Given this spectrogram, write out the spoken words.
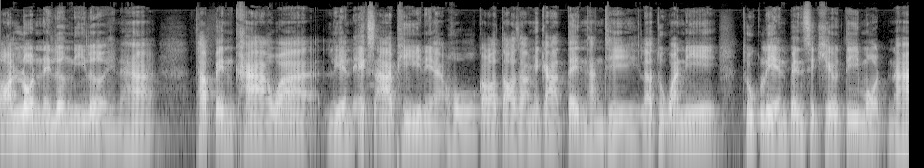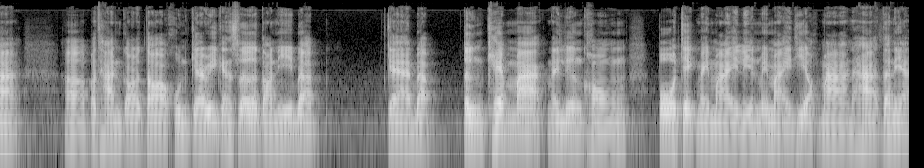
้อนรนในเรื่องนี้เลยนะฮะถ้าเป็นข่าวว่าเหรียญ XRP เนี่ยโอ้โหกรตสหรัฐอเมริกาเต้นทันที แล้วทุกวันนี้ทุกเหรียญเป็น Security หมดนะฮะประธานกรตคุณแกรี่กันสเลอร์ตอนนี้แบบแกแบบ ตึงเข้มมากในเรื่องของโปรเจกต์ใหม่ ๆ เหรียญใหม่ ๆ ที่ออกมานะฮะ แต่เนี่ย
